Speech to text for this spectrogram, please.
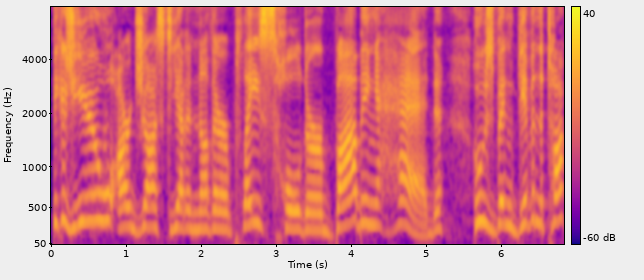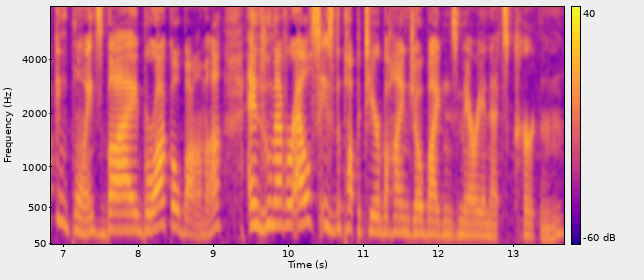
Because you are just yet another placeholder bobbing head who's been given the talking points by Barack Obama and whomever else is the puppeteer behind Joe Biden's marionette's curtain,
